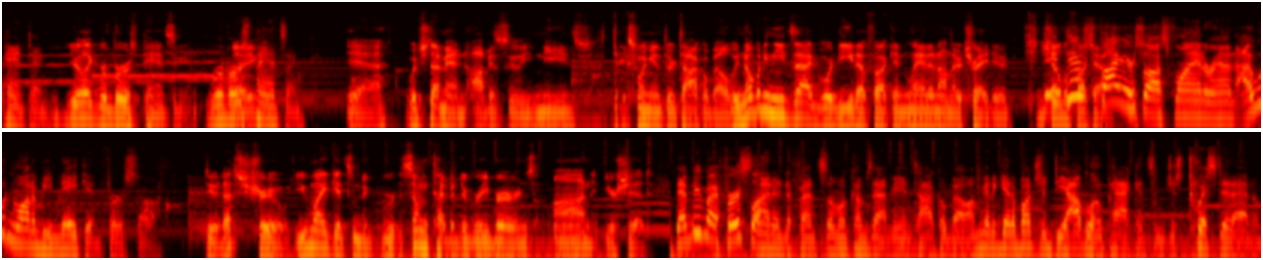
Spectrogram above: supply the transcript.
panting, You're like reverse pantsing him. reverse Like- pantsing. Yeah, which that man obviously needs. Dick swinging through Taco Bell. But nobody needs that gordita fucking landing on their tray, dude. Chill if the there's fuck out, fire sauce flying around, I wouldn't want to be naked. First off, dude. That's true. You might get some deg- some type of degree burns on your shit. that'd be my first line of defense. Someone comes at me in Taco Bell, I'm gonna get a bunch of Diablo packets and just twist it at him.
